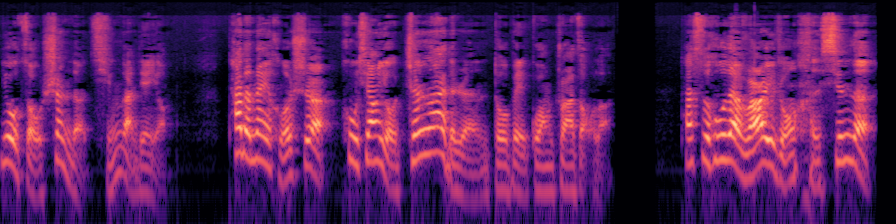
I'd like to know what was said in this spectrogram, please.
又走肾的情感电影。它的内核是互相有真爱的人都被光抓走了，他似乎在玩一种很新的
